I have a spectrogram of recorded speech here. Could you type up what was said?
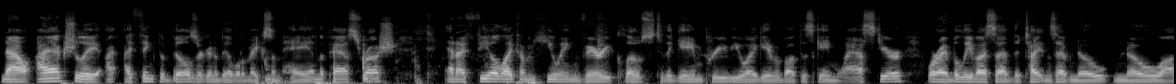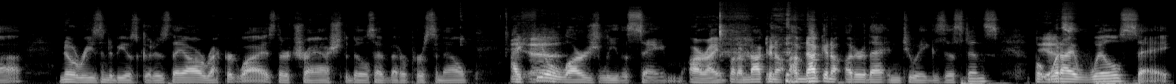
Now, I actually I, I, think the Bills are going to be able to make some hay in the pass rush, and I feel like I'm hewing very close to the game preview I gave about this game last year, where I believe I said the Titans have no no uh, no reason to be as good as they are record wise. They're trash. The Bills have better personnel. I yeah. feel largely the same. All right, but I'm not gonna I'm not gonna utter that into existence. But yes. what I will say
